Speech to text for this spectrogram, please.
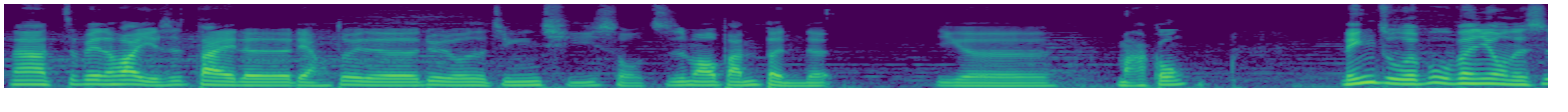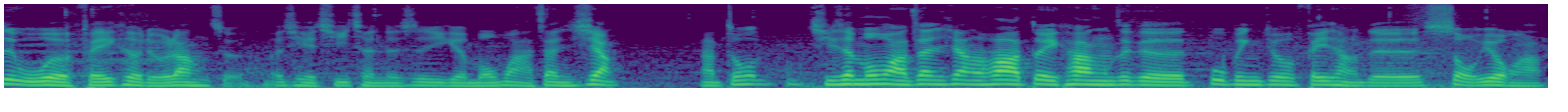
那这边的话也是带了两队的掠夺者精英骑手直毛版本的一个马弓。领主的部分用的是乌尔菲克流浪者，而且骑乘的是一个猛犸战象。那中骑乘猛犸战象的话，对抗这个步兵就非常的受用啊。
